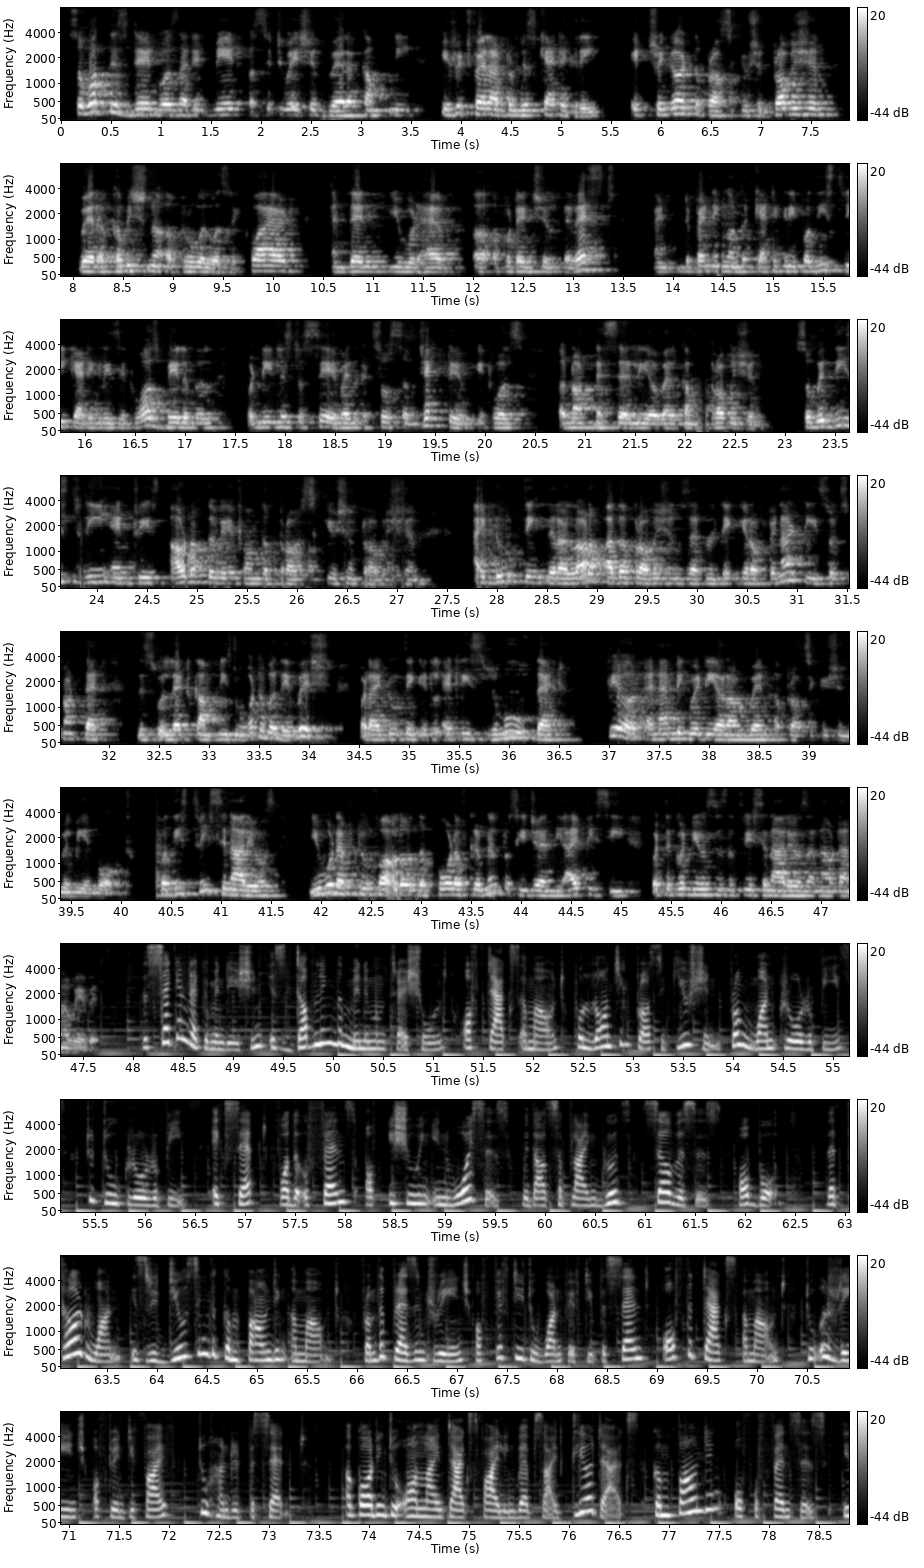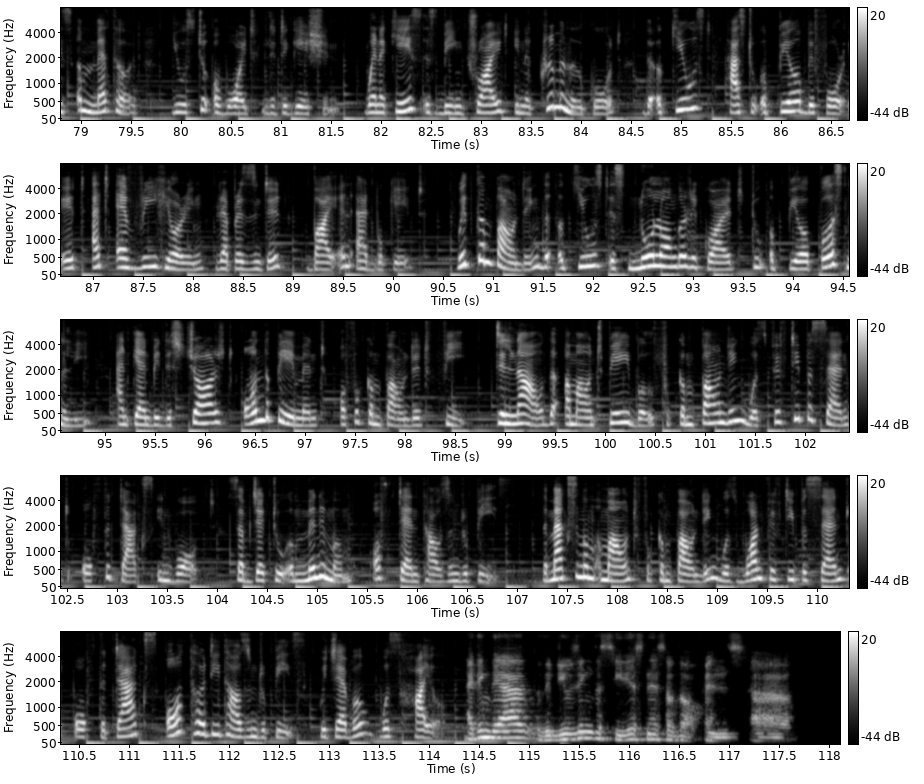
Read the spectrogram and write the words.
So, what this did was that it made a situation where a company, if it fell under this category, it triggered the prosecution provision where a commissioner approval was required, and then you would have a, a potential arrest and depending on the category, for these three categories, it was bailable. But needless to say, when it's so subjective, it was uh, not necessarily a welcome provision. So, with these three entries out of the way from the prosecution provision, I do think there are a lot of other provisions that will take care of penalties. So, it's not that this will let companies do whatever they wish, but I do think it'll at least remove that fear and ambiguity around when a prosecution will be invoked. For these three scenarios, you would have to follow the Code of Criminal Procedure and the IPC, but the good news is the three scenarios are now done away with. The second recommendation is doubling the minimum threshold of tax amount for launching prosecution from 1 crore rupees to 2 crore rupees, except for the offense of issuing invoices without supplying goods, services, or both. The third one is reducing the compounding amount from the present range of 50 to 150% of the tax amount to a range of 25 to 100%. According to online tax filing website ClearTax, compounding of offences is a method used to avoid litigation. When a case is being tried in a criminal court, the accused has to appear before it at every hearing represented by an advocate. With compounding, the accused is no longer required to appear personally and can be discharged on the payment of a compounded fee. Till now, the amount payable for compounding was 50% of the tax involved, subject to a minimum of 10,000 rupees. The maximum amount for compounding was 150% of the tax or 30,000 rupees, whichever was higher. I think they are reducing the seriousness of the offense uh,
